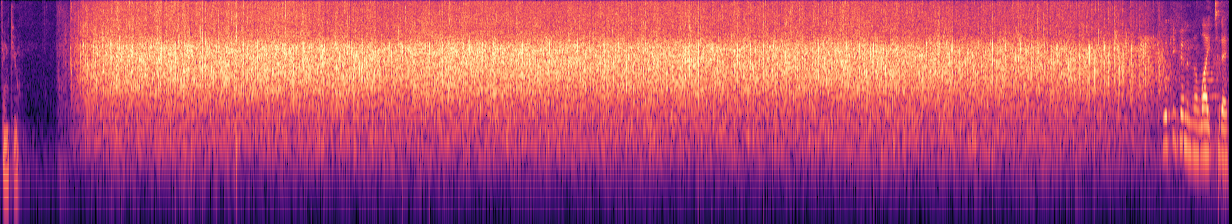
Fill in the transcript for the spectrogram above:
Thank you. Keep him in the light today.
